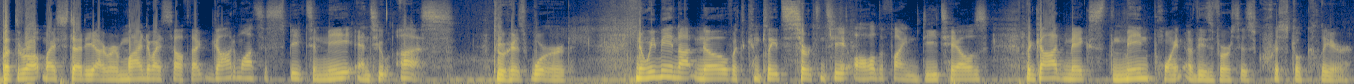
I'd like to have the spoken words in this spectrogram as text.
But throughout my study, I reminded myself that God wants to speak to me and to us through His Word. Know, we may not know with complete certainty all the fine details, but God makes the main point of these verses crystal clear.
